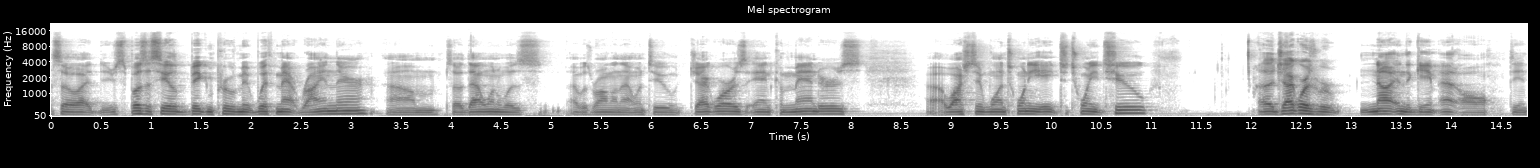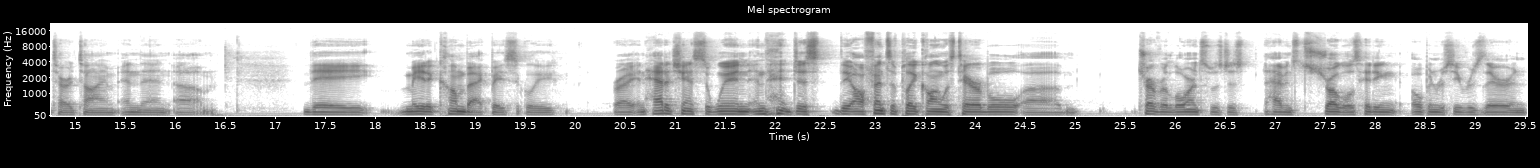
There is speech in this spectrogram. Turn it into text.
so I, you're supposed to see a big improvement with Matt Ryan there. Um, so that one was I was wrong on that one too. Jaguars and Commanders. Uh, Washington won 28 to 22. Uh, Jaguars were not in the game at all the entire time, and then um, they made a comeback basically, right, and had a chance to win, and then just the offensive play calling was terrible. Um, Trevor Lawrence was just having struggles hitting open receivers there, and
